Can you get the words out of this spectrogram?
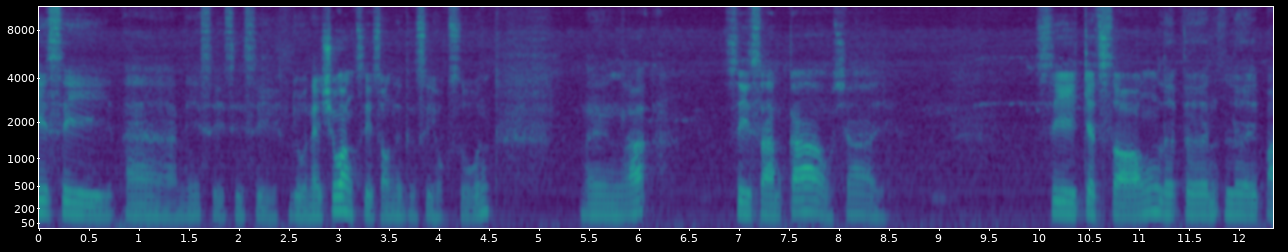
444อ่านี่444อยู่ในช่วง421ถึง460 1ละ439ใช่สี่เจ็ดสองเหลือเกินเลยไป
